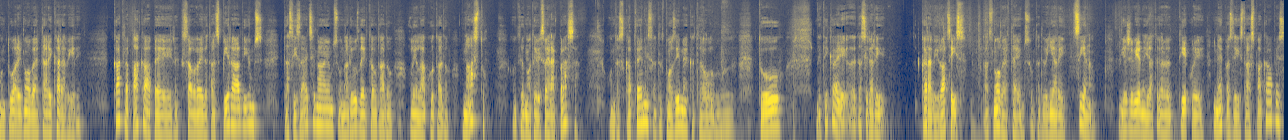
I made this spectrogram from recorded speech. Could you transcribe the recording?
un to arī novērtē arī karavīri. Katra pakāpe ir sava veida tāds pierādījums, tas izaicinājums un arī uzliek tev tādu lielāku tādu nastu, un tad no tevis vairāk prasa. Un tas kapteinis tas nozīmē, ka tev, tu ne tikai tas ir arī karavīru acīs tāds novērtējums, un tad viņi arī ciena. Bieži vien, ja tie, kuri nepazīst tās pakāpes,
